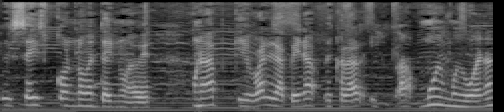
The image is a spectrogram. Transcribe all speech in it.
de 6,99. Una app que vale la pena descargar y está muy muy buena.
